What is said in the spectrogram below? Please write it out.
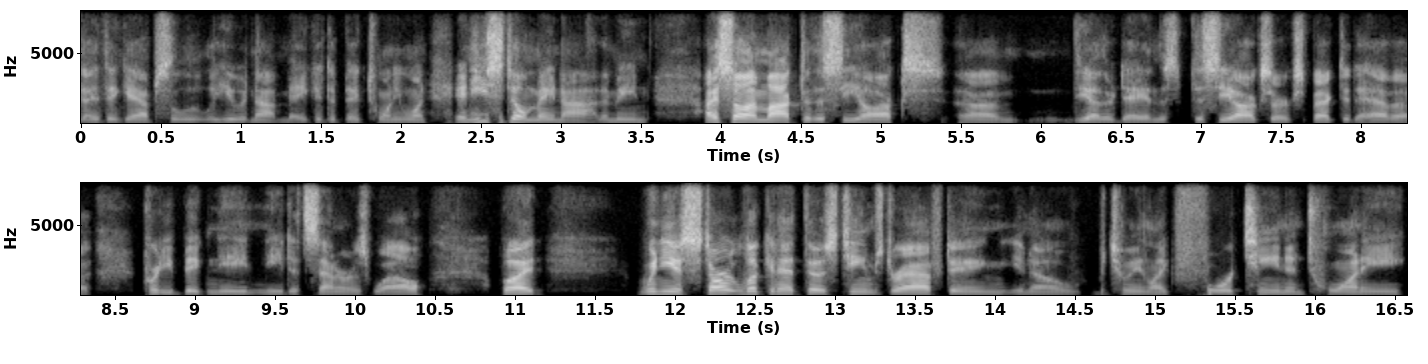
I think absolutely he would not make it to pick 21, and he still may not. I mean, I saw him mock to the Seahawks um, the other day, and the, the Seahawks are expected to have a pretty big need need at center as well. But when you start looking at those teams drafting, you know, between like 14 and 20,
